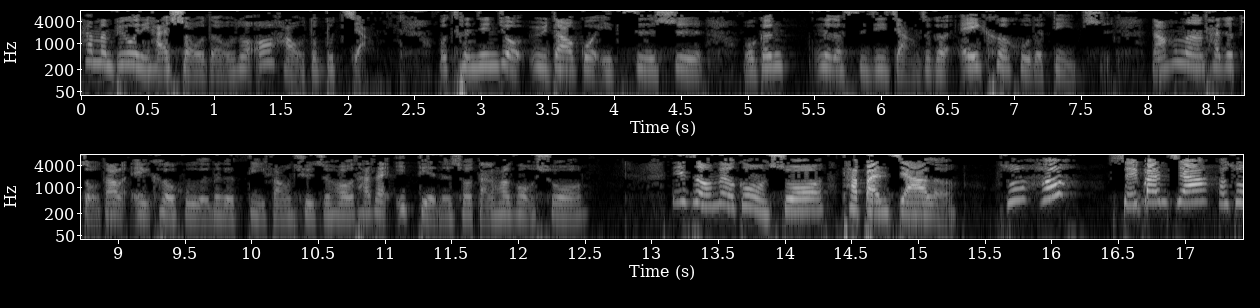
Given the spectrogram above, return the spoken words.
他们比我你还熟的。我说哦好，我都不讲。我曾经就遇到过一次，是我跟那个司机讲这个 A 客户的地址，然后呢，他就走到了 A 客户的那个地方去之后，他在一点的时候打电话跟我说，你怎么没有跟我说他搬家了？我说哈。谁搬家？他说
